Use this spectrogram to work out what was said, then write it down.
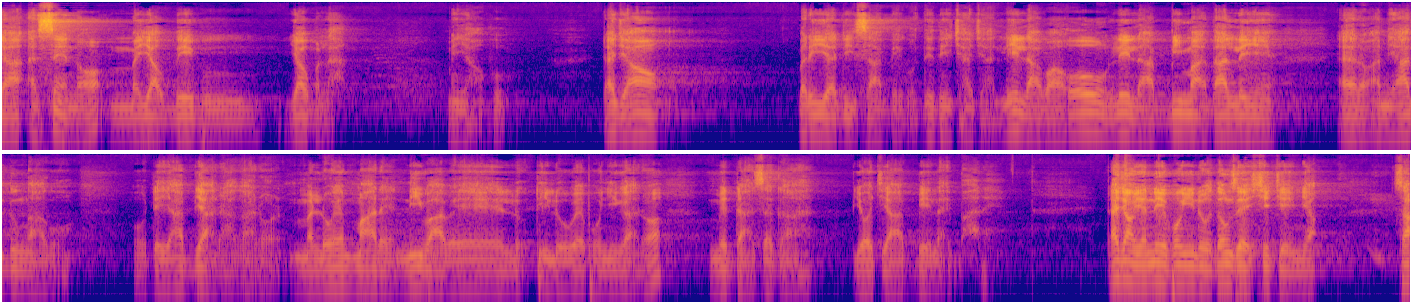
ရာအစင်တော့မရောက်သေးဘူးရောက်ပလားမရောက်ဘူးဒါကြောင့် ပရိယတ်တိစာပေကိုတည်တည်ချာချာလေးလာပါအောင်လေးလာပြီးမှသာလျင်အဲ့တော့အများသူငါကိုဟိုတရားပြတာကတော့မလွဲမှားတဲ့နီးပါပဲလို့ဒီလိုပဲဘုန်းကြီးကတော့မေတ္တာစကားပြောကြားပေးလိုက်ပါတယ်ဒါကြောင့်ယနေ့ဘုန်းကြီးတို့38ကြိမ်မြောက်ဇာ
